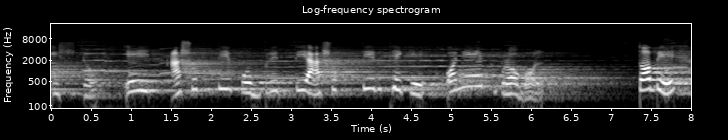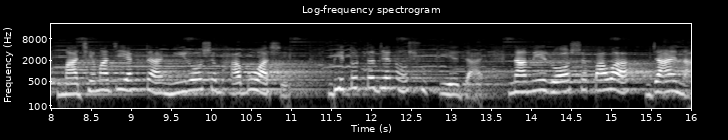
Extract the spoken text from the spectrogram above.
ইষ্ট। এই আসক্তি প্রবৃত্তি আসক্তির থেকে অনেক প্রবল। তবে মাঝে মাঝে একটা নিরস ভাবও আসে। ভেতরটা যেন শুকিয়ে যায়। নামে রস পাওয়া যায় না।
